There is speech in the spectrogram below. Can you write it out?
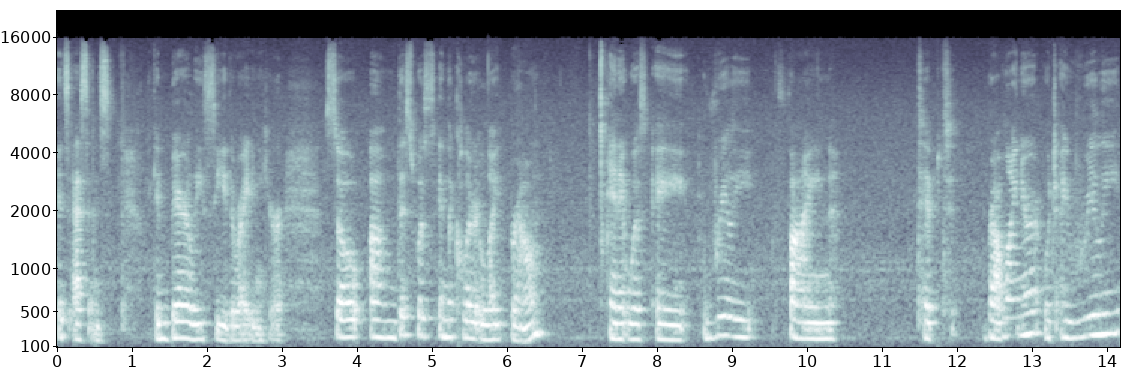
its Essence. I can barely see the writing here. So um, this was in the color light brown and it was a really fine tipped brow liner which I really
